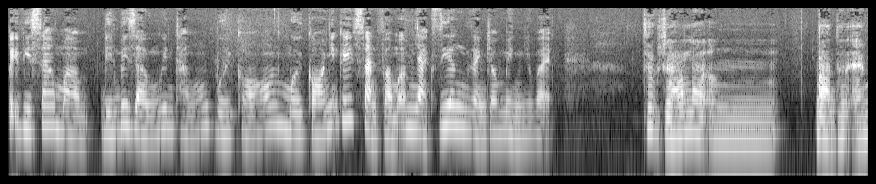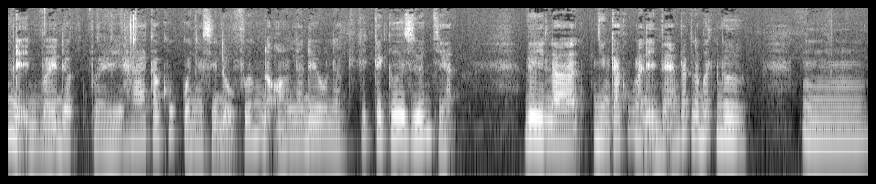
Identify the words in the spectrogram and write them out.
Vậy vì sao mà đến bây giờ Nguyên Thắng với có mới có những cái sản phẩm âm nhạc riêng dành cho mình như vậy? Thực ra là um, bản thân em đến với được với hai ca khúc của nhạc sĩ Đỗ Phương đó là đều là cái, cái cơ duyên chị ạ. Vì là những ca khúc này đến với em rất là bất ngờ. Um,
